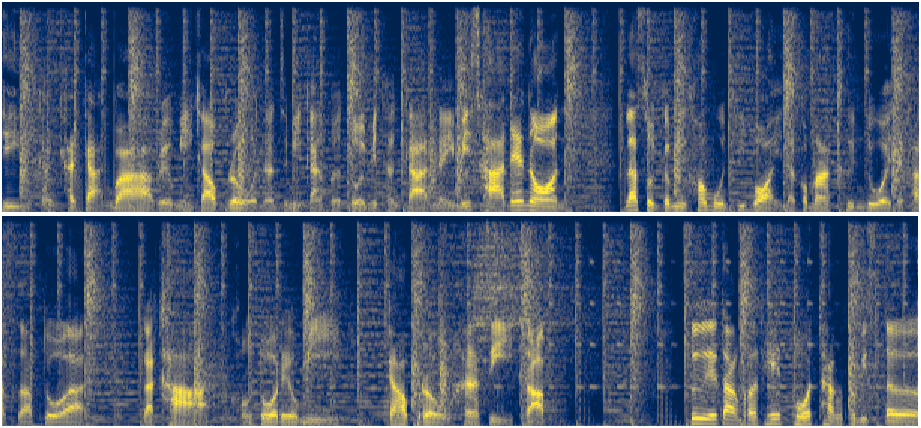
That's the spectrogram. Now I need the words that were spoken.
ที่มีการคาดการณ์ว่า Realme 9 Pro นั้นจะมีการเปิดตัวเป็นทางการในไม่ช้าแน่นอนล่าสุดก็มีข้อมูลที่บ่อยแล้วก็มากขึ้นด้วยนะครับสำหรับตัวราคาของตัว Realme 9 Pro 5G ครับ สื่อในต่างประเทศโพสต์ทางทวิตเตอร์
